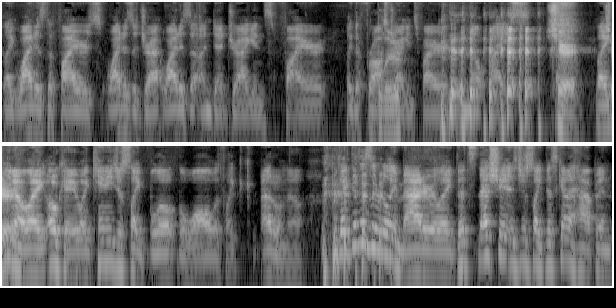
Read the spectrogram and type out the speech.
like why does the fires why does the dra- why does the undead dragons fire like the frost Blue. dragons fire melt ice Sure. like sure. you know, like okay, like can he just like blow up the wall with like I don't know, but like that doesn't really matter. Like that's that shit is just like that's gonna happen,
